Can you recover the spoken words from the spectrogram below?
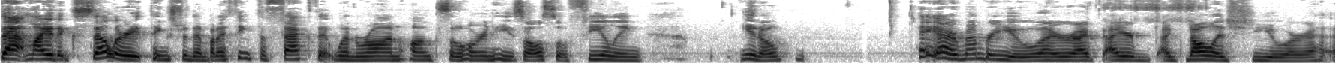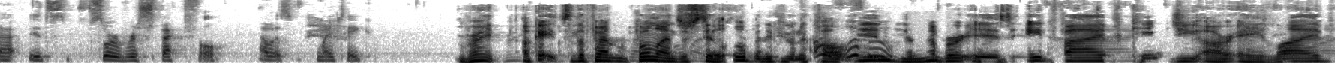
that might accelerate things for them. But I think the fact that when Ron honks the horn, he's also feeling, you know, hey, I remember you, or I, I acknowledge you, or uh, it's sort of respectful. That was my take. Right. Okay. So the phone, phone lines are still open if you want to call Oh, in. The number is 85 KGRA Live,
